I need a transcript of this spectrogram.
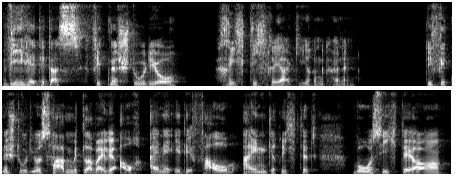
Wie hätte das Fitnessstudio richtig reagieren können? Die Fitnessstudios haben mittlerweile auch eine EDV eingerichtet, wo sich der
